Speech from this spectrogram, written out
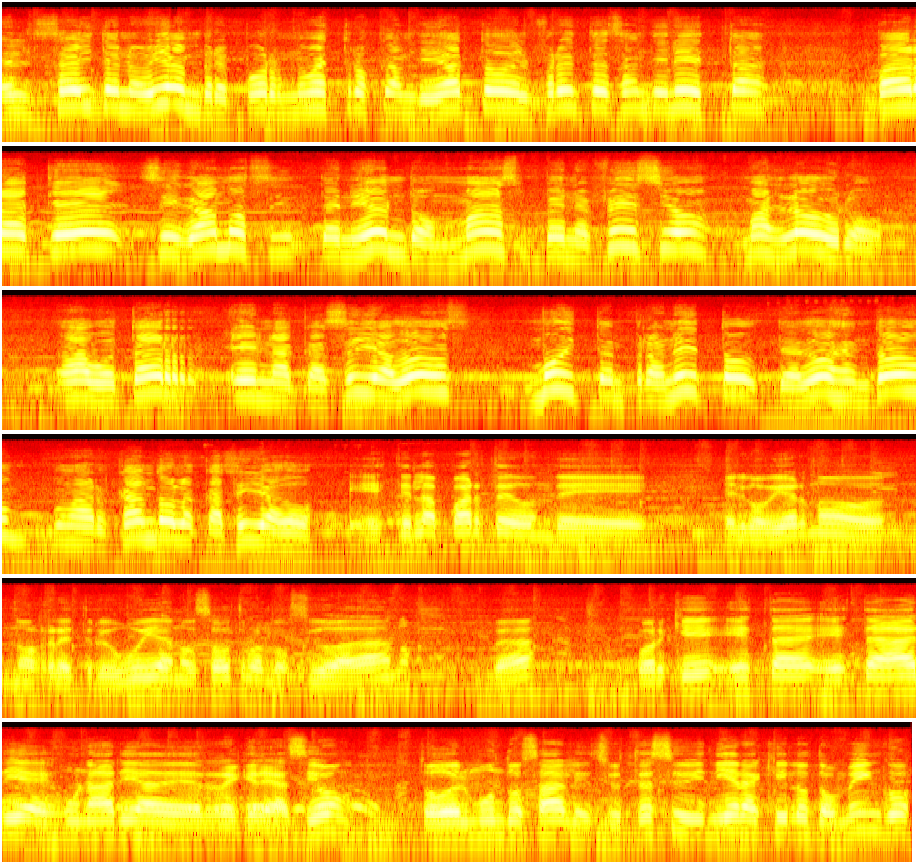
el 6 de noviembre por nuestros candidatos del Frente Sandinista para que sigamos teniendo más beneficios, más logros. A votar en la casilla 2, muy tempranito, de dos en dos, marcando la casilla 2. Esta es la parte donde el gobierno nos retribuye a nosotros, los ciudadanos, ¿verdad? Porque esta, esta área es un área de recreación, todo el mundo sale. Si usted se viniera aquí los domingos,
